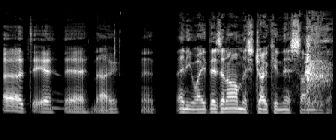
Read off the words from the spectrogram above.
oh dear, yeah, no. Anyway, there's an armless joke in this somewhere.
